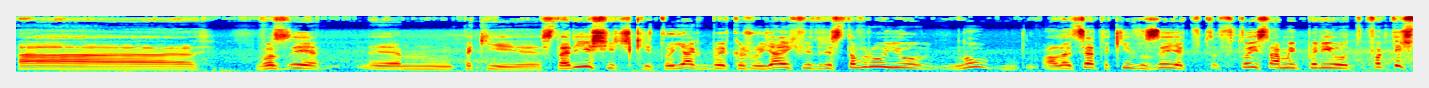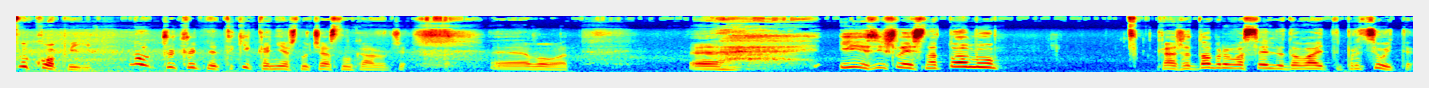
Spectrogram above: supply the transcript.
А вози ем, такі старішечки, то як би кажу, я їх відреставрую, ну, але це такі вози, як в, в той самий період, фактично копії. Ну, чуть-чуть не такі, звісно, чесно кажучи. Е, вот. е, і зійшлись на тому. Каже, добре, Василю, давайте працюйте.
